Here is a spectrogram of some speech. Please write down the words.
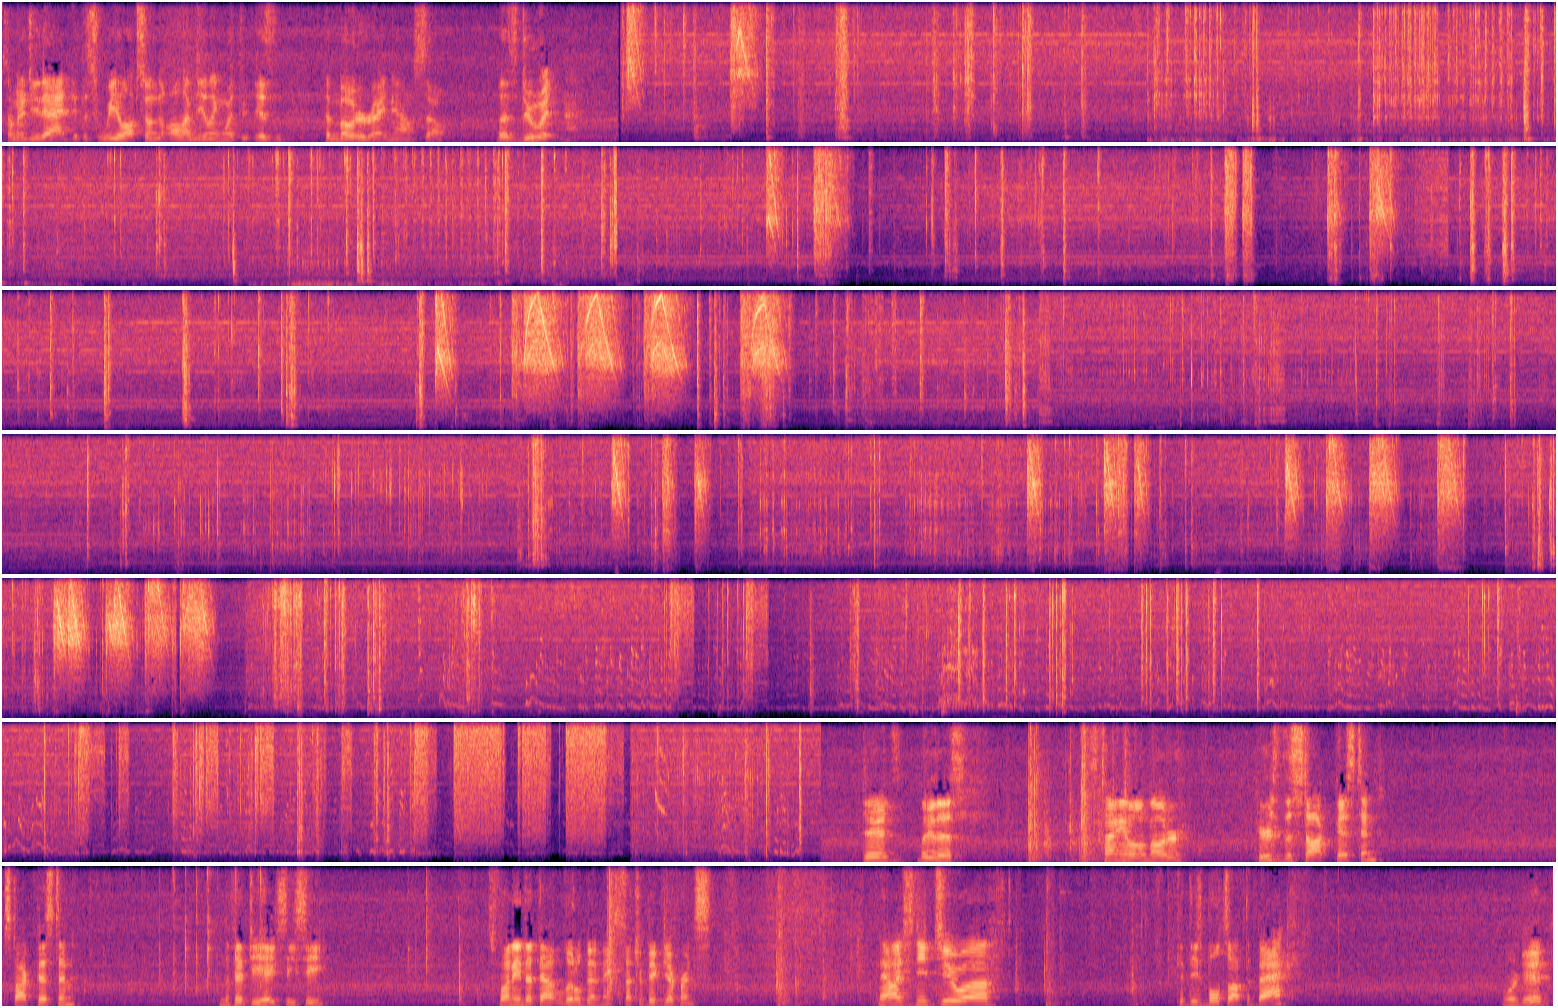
So I'm gonna do that, get this wheel off. So all I'm dealing with is the motor right now. So let's do it. Dudes, look at this. This tiny little motor. Here's the stock piston. Stock piston. And the 58cc. It's funny that that little bit makes such a big difference. Now I just need to uh, get these bolts off the back. We're good.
